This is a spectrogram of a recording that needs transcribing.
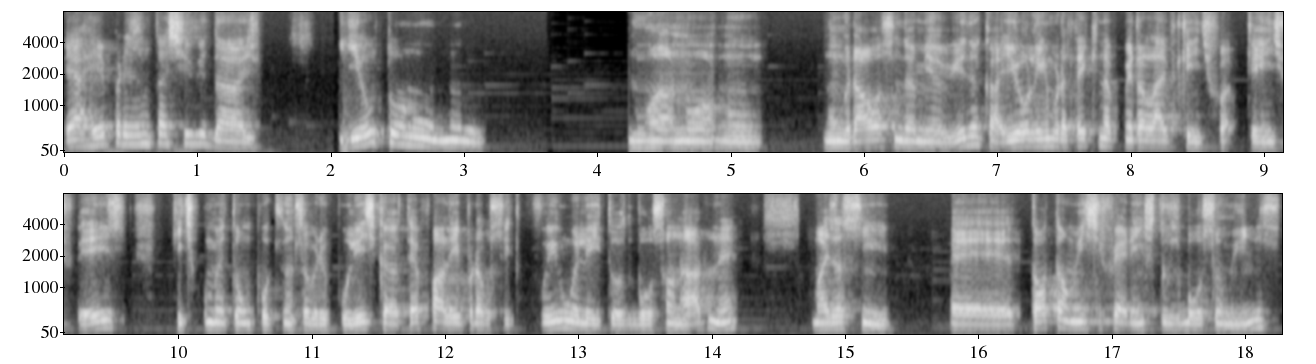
É a representatividade. E eu tô num, num, numa, numa, num grau assim da minha vida, cara. E eu lembro até que na primeira live que a gente, que a gente fez, que a gente comentou um pouquinho sobre política, eu até falei para você que fui um eleitor do Bolsonaro, né? Mas assim, é totalmente diferente dos bolsominions.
